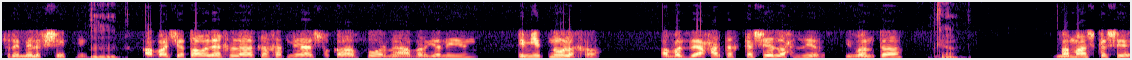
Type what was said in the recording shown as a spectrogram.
20 אלף שקל. Mm-hmm. אבל כשאתה הולך לקחת מהשוק האפור, מהעבריינים, הם ייתנו לך. אבל זה אחר כך קשה להחזיר, הבנת? כן. ממש קשה.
